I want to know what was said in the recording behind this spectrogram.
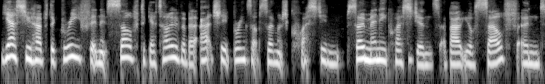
yes, you have the grief in itself to get over, but actually it brings up so much question, so many questions about yourself and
